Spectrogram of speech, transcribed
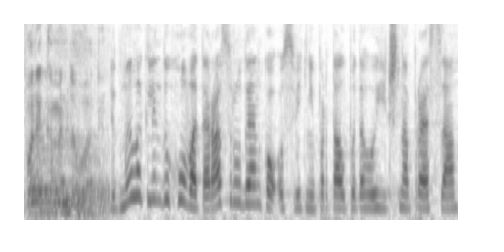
порекомендувати. Людмила Кліндухова, Тарас Руденко, освітній портал Педагогічна преса.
